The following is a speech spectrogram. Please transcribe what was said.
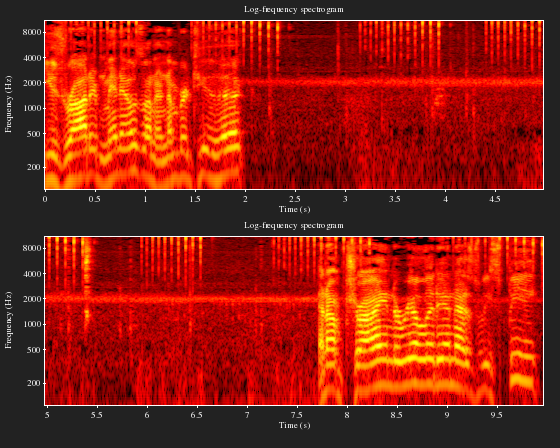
Use rotted minnows on a number two hook. And I'm trying to reel it in as we speak.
